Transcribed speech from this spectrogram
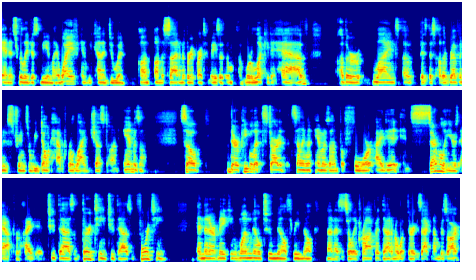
And it's really just me and my wife, and we kind of do it on, on the side on a very part time basis. We're lucky to have other lines of business, other revenue streams where we don't have to rely just on Amazon. So there are people that started selling on Amazon before I did and several years after I did, 2013, 2014, and that are making one mil, two mil, three mil, not necessarily profit. I don't know what their exact numbers are,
